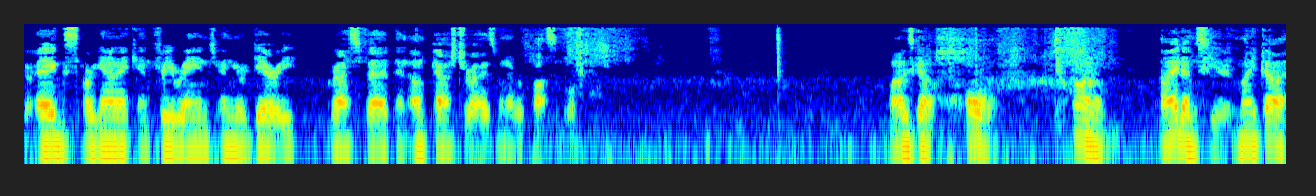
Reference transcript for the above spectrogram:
your eggs organic and free range, and your dairy grass fed and unpasteurized whenever possible. Wow, he's got a whole ton of items here. My God.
